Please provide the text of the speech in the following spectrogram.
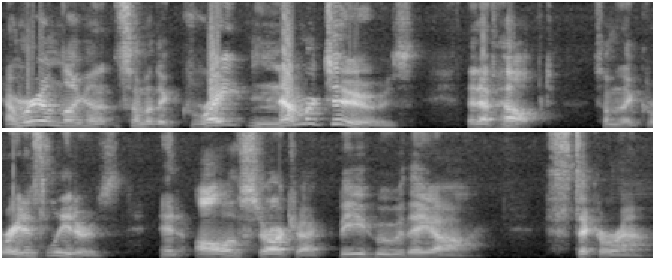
and we're going to look at some of the great number twos that have helped some of the greatest leaders in all of Star Trek be who they are. Stick around.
